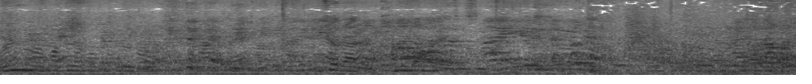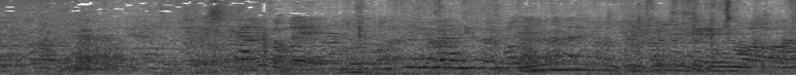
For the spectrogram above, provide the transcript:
얼마나 배고픈데. 이 소라는 밥 먹어야지, 진짜. 음, 이거는 되게 오나 보다.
